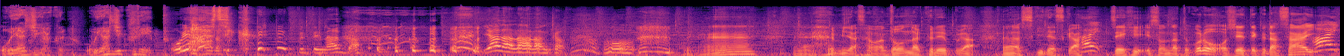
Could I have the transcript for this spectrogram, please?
親父親父が来る。親父クレープ。親父クレープってなんだ？やだななんか。もう。ねえ。ー皆さんはどんなクレープが好きですか、はい。ぜひそんなところを教えてください。はい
